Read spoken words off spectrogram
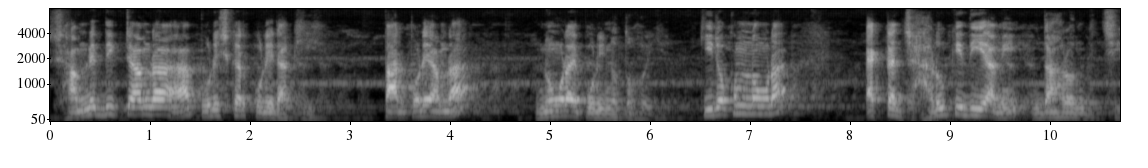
সামনের দিকটা আমরা পরিষ্কার করে রাখি, তারপরে আমরা নোংরায় পরিণত হই। কী রকম নোংরা? একটা ঝাড়ুকে দিয়ে আমি উদাহরণ দিচ্ছি।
